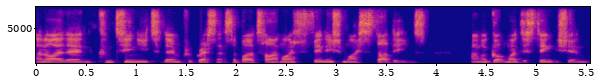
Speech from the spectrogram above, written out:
And I then continued to then progress that. So by the time I finished my studies and I got my distinction,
